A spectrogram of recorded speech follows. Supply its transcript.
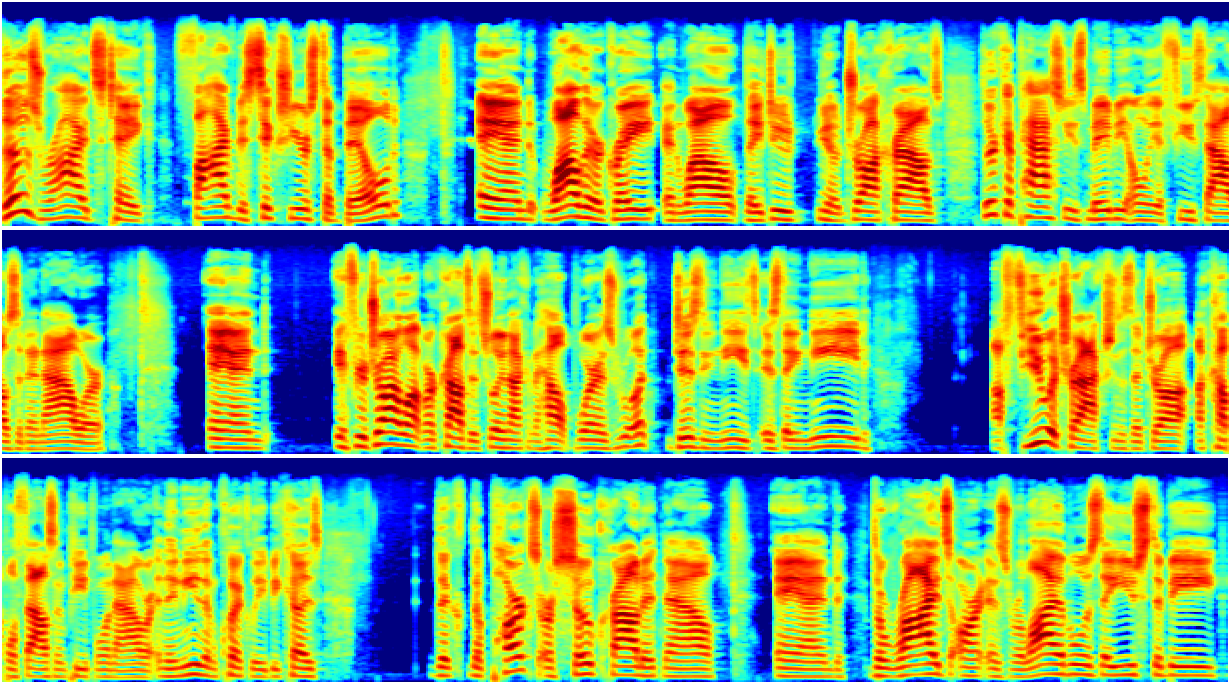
those rides take five to six years to build. And while they're great and while they do, you know, draw crowds, their capacity is maybe only a few thousand an hour. And if you're drawing a lot more crowds, it's really not going to help. Whereas what Disney needs is they need a few attractions that draw a couple thousand people an hour, and they need them quickly because the the parks are so crowded now, and the rides aren't as reliable as they used to be.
